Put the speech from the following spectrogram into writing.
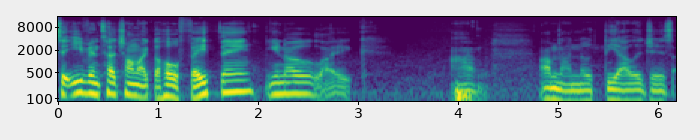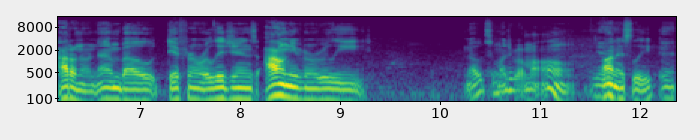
to even touch on like the whole faith thing. You know, like I'm I'm not no theologist. I don't know nothing about different religions. I don't even really know too much about my own. Yeah. Honestly, Yeah.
